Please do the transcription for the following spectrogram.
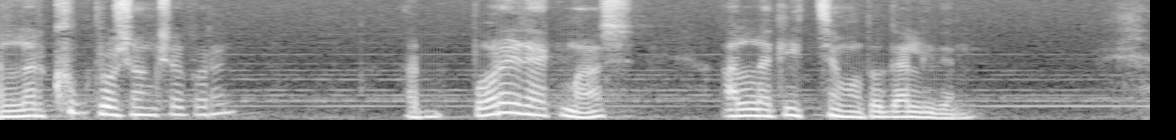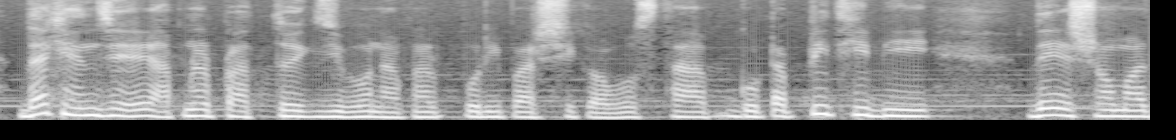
আল্লাহর খুব প্রশংসা করেন, আর পরের এক মাস আল্লাহকে ইচ্ছে মতো গালি দেন। দেখেন যে আপনার প্রাত্যহিক জীবন, আপনার পরিপার্শ্বিক অবস্থা, গোটা পৃথিবী, দেশ, সমাজ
